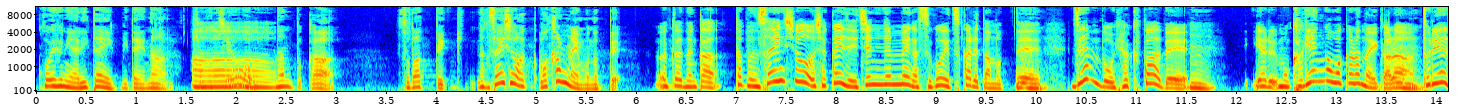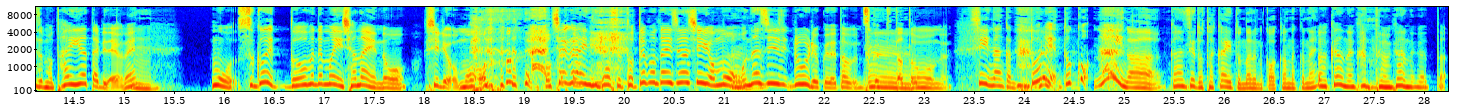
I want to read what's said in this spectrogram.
こういう風にやりたいみたいな気持ちを、なんとか育ってき、なんか最初はわかんないもんだって。なんか、なんか、多分最初、社会人1、2年目がすごい疲れたのって、うん全部を100%でうん。やる、もう加減がわからないから、うんとりあえずもう体当たりだよね。うんもうすごいどうでもいい社内の資料も、社外に出すとても大事な資料もうん同じ労力で多分作ってたと思うのよ。し、なんか、どれ、どこ、何が完成度高いとなるのかわかんなくない？わかんなかったわかんなかった。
